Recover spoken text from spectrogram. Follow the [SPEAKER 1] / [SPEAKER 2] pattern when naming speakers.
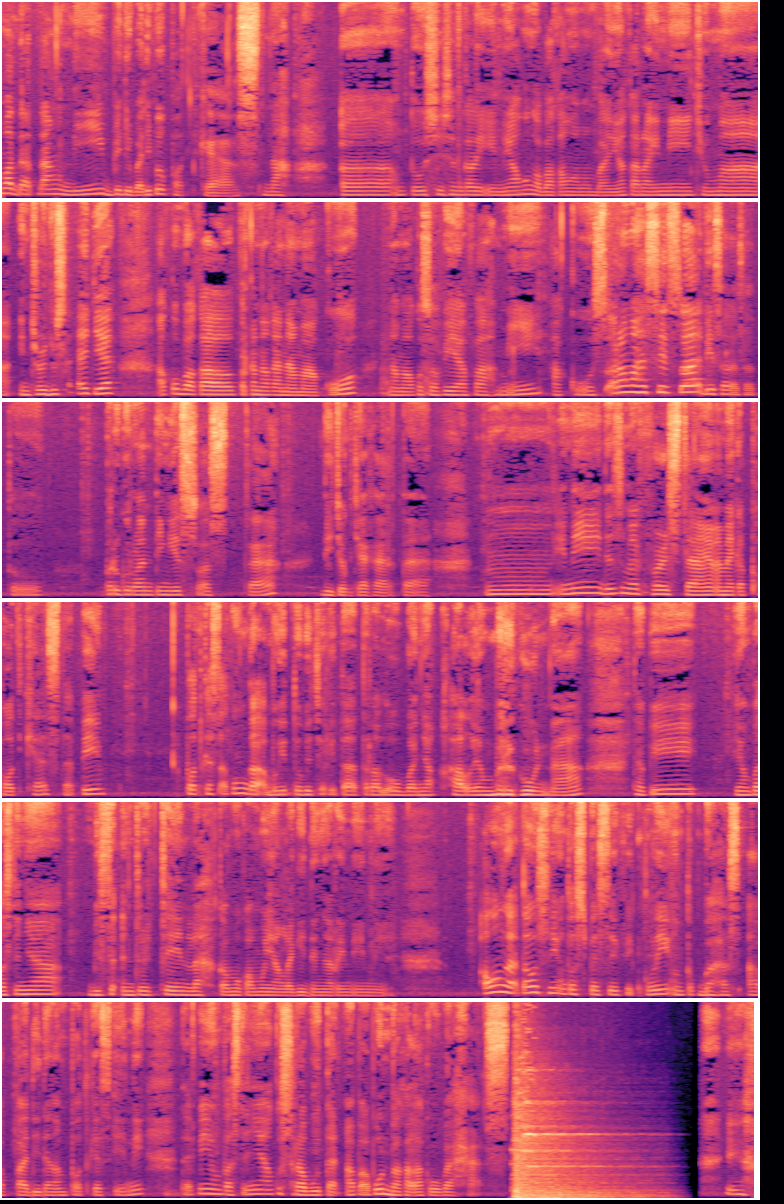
[SPEAKER 1] selamat datang di Bidi Badi Podcast. Nah, uh, untuk season kali ini aku nggak bakal ngomong banyak karena ini cuma introduce aja. Aku bakal perkenalkan nama aku. Nama aku Sofia Fahmi. Aku seorang mahasiswa di salah satu perguruan tinggi swasta di Yogyakarta. Hmm, ini this is my first time I make a podcast, tapi podcast aku nggak begitu bercerita terlalu banyak hal yang berguna tapi yang pastinya bisa entertain lah kamu-kamu yang lagi dengerin ini. Aku nggak tahu sih untuk specifically untuk bahas apa di dalam podcast ini tapi yang pastinya aku serabutan apa pun bakal aku bahas. Iya.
